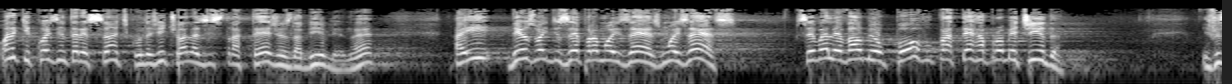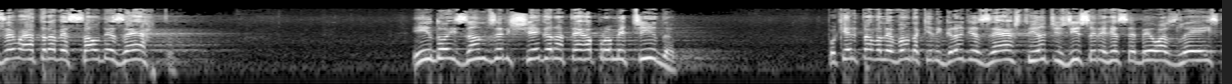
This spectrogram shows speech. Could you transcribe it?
Olha que coisa interessante quando a gente olha as estratégias da Bíblia, não é? Aí Deus vai dizer para Moisés: Moisés, você vai levar o meu povo para a terra prometida, e você vai atravessar o deserto. E em dois anos ele chega na terra prometida, porque ele estava levando aquele grande exército, e antes disso ele recebeu as leis,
